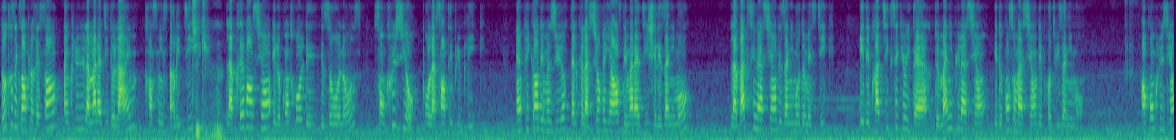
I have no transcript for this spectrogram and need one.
D'autres exemples récents incluent la maladie de Lyme, transmise par les tiques. Tic, ouais. La prévention et le contrôle des zoonoses sont cruciaux pour la santé publique, impliquant des mesures telles que la surveillance des maladies chez les animaux, la vaccination des animaux domestiques et des pratiques sécuritaires de manipulation et de consommation des produits animaux. En conclusion,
